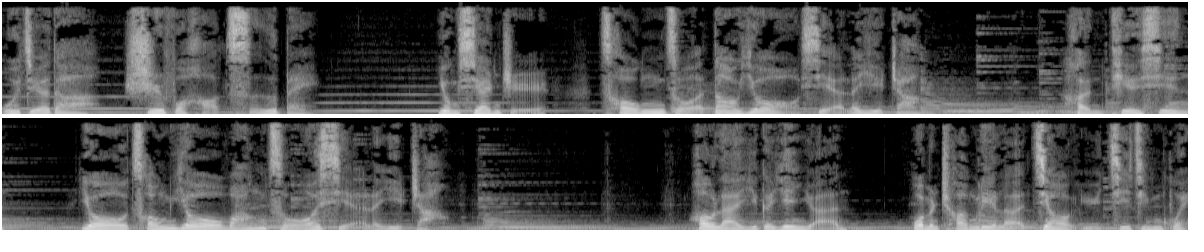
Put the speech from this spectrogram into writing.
我觉得师傅好慈悲，用宣纸从左到右写了一张，很贴心，又从右往左写了一张。后来一个因缘，我们成立了教育基金会。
